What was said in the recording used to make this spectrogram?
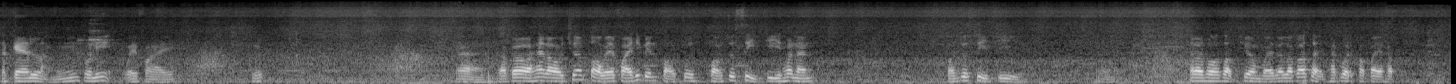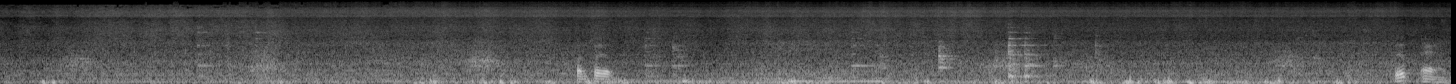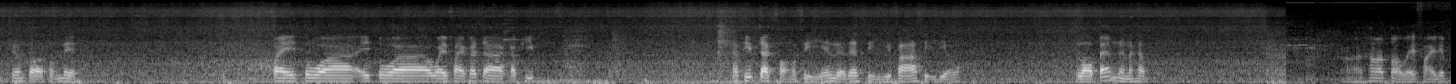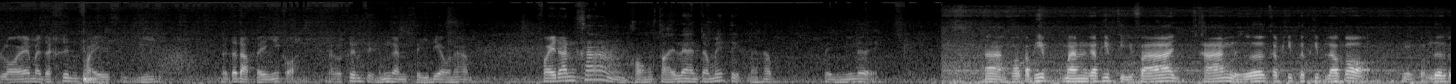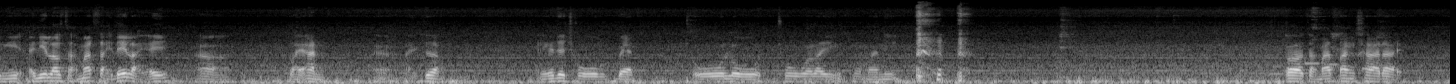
สแกนหลังตัวนี้ Wi-Fi ปึ๊บอ่า แล้วก็ให้เราเชื่อมต่อ Wi-Fi ที่เป็น 2 2.4G เท่านั้น 2.4G อ่า เราโทรศัพท์เชื่อมไว้แล้วเราก็ใส่พาสเวิร์ดเข้าไปครับ คอนเฟิร์ม ปึ๊บ อ่า เชื่อมต่อสำเร็จไฟตัวไอตัว Wi-Fi ก็จะกระพริบ กระพริบจากสองสีเหลือแต่สีฟ้าสีเดียว รอแป๊บหนึ่งนะครับ ถ้าเราต่อ Wi-Fi เรียบร้อย มันจะขึ้นไฟสีมันจะดับไปอย่างนี้ก่อน แล้วก็ขึ้นสีน้ำเงินสีเดียวนะครับ ไฟด้านข้างของสายแลนจะไม่ติดนะครับ เป็นอย่างนี้เลย อ่าพอกระพริบมันกระพริบสีฟ้าค้างหรือกระพริบกระพริบแล้วก็นี่กดเลือกตรงนี้ อันนี้เราสามารถใส่ได้หลายอ่าหลายอันอหลายเครื่อง อันนี้ก็จะโชว์แบต โชว์โหลด โชว์อะไรประมาณนี้ ก็สามารถตั้งค่าได้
